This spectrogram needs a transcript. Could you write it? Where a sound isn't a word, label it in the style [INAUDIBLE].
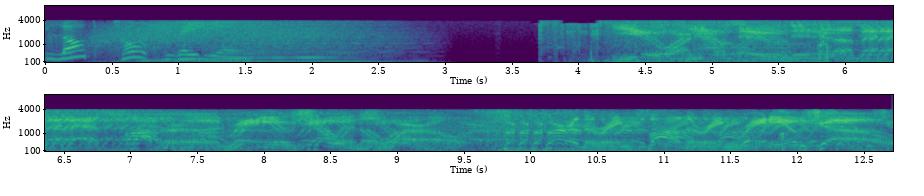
Blog Talk Radio. You are now tuned into the best fatherhood radio show in the world. Furthering Fathering Radio Show.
